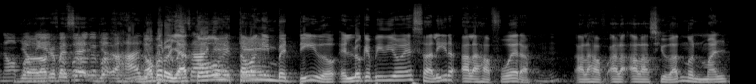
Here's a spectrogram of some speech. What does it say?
no, yo lo que pensé- lo que yo- ajá, no, pero ya todos que- estaban que- invertidos. Él lo que pidió es salir a las afueras. A, las af- a la, a la ciudad normal.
